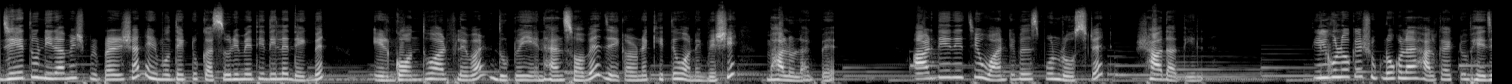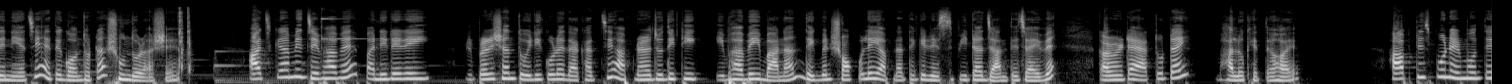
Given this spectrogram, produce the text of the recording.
যেহেতু নিরামিষ প্রিপারেশন এর মধ্যে একটু কাসুরি মেথি দিলে দেখবেন এর গন্ধ আর ফ্লেভার দুটোই এনহ্যান্স হবে, যে কারণে খেতেও অনেক বেশি ভালো লাগবে। আর দিয়ে দিচ্ছি ওয়ান টেবিল স্পুন রোস্টেড সাদা তিল। তিলগুলোকে শুকনো খোলায় হালকা একটু ভেজে নিয়েছি, এতে গন্ধটা সুন্দর আসে। আজকে আমি যেভাবে পনিরের এই প্রিপারেশান তৈরি করে দেখাচ্ছি, আপনারা যদি ঠিক এভাবেই বানান, দেখবেন সকলেই আপনার থেকে রেসিপিটা জানতে চাইবে, কারণ এটা এতটাই ভালো খেতে হয়। হাফ টিস্পুন এর মধ্যে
